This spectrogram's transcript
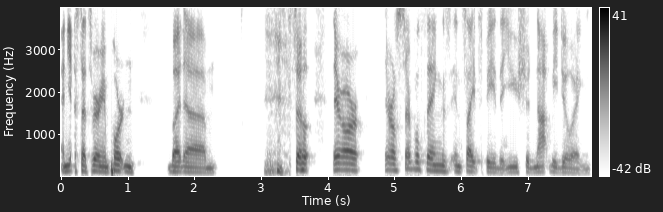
and yes, that's very important. But um, so there are there are several things in site speed that you should not be doing.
